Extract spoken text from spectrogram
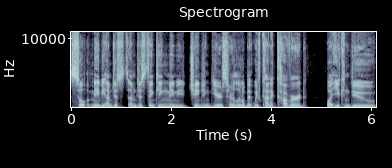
so maybe I'm just I'm just thinking maybe changing gears here a little bit. We've kind of covered what you can do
